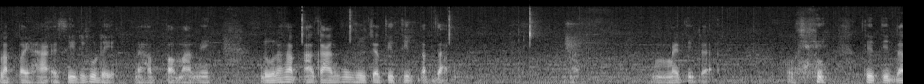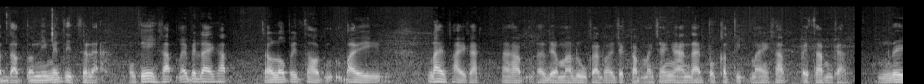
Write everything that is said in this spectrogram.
กลับไปหา IC Regulate นะครับประมาณนี้ดูนะครับ อาการก็คือจะติดติดดับดับไม่ติดแล้ว โอเคติดติดดับดับตอนนี้ไม่ติดซะแล้วโอเคครับไม่เป็นไรครับเดี๋ยวเราไปถอดไปไล่ไฟกันนะครับแล้วเดี๋ยวมาดูกันว่าจะกลับมาใช้งานได้ปกติไหมครับ ไปทำกันผมได้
